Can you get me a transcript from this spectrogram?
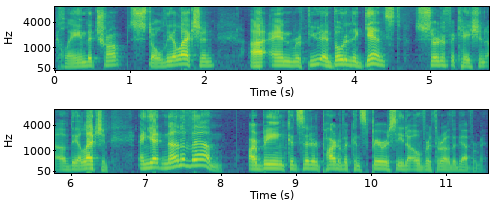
claimed that Trump stole the election uh, and refused and voted against certification of the election, and yet none of them are being considered part of a conspiracy to overthrow the government.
